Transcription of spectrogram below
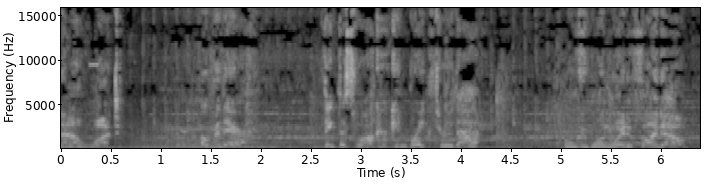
Now what? Over there. Think this walker can break through that? Only one way to find out.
